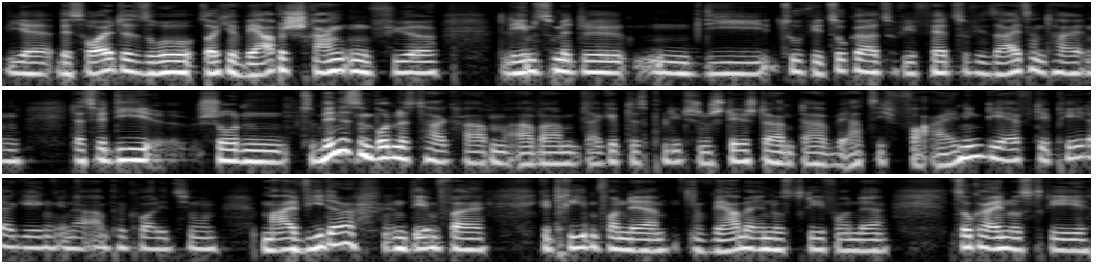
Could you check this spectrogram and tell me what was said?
wir bis heute so solche Werbeschranken für Lebensmittel, die zu viel Zucker, zu viel Fett, zu viel Salz enthalten, dass wir die schon zumindest im Bundestag haben, aber da gibt es politischen Stillstand. Da wehrt sich vor allen Dingen die FDP dagegen in der Ampelkoalition. Mal wieder, in dem Fall getrieben von der Werbeindustrie, von der Zuckerindustrie,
